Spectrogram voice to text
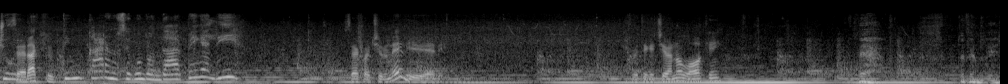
Joey, Será que- Tem um cara no segundo andar, bem ali. Será que eu atiro nele, gente vai ter que atirar no Loki, hein? É, tô vendo ele.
